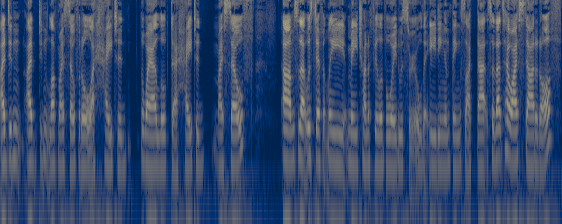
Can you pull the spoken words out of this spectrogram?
I didn't, I didn't love myself at all. I hated the way I looked. I hated myself. Um, so that was definitely me trying to fill a void was through all the eating and things like that. So that's how I started off.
